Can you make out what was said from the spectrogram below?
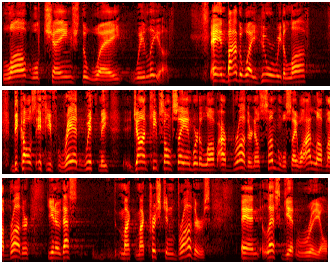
Love will change the way we live. And by the way, who are we to love? Because if you've read with me, John keeps on saying we're to love our brother. Now, some will say, well, I love my brother. You know, that's my, my Christian brothers. And let's get real.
